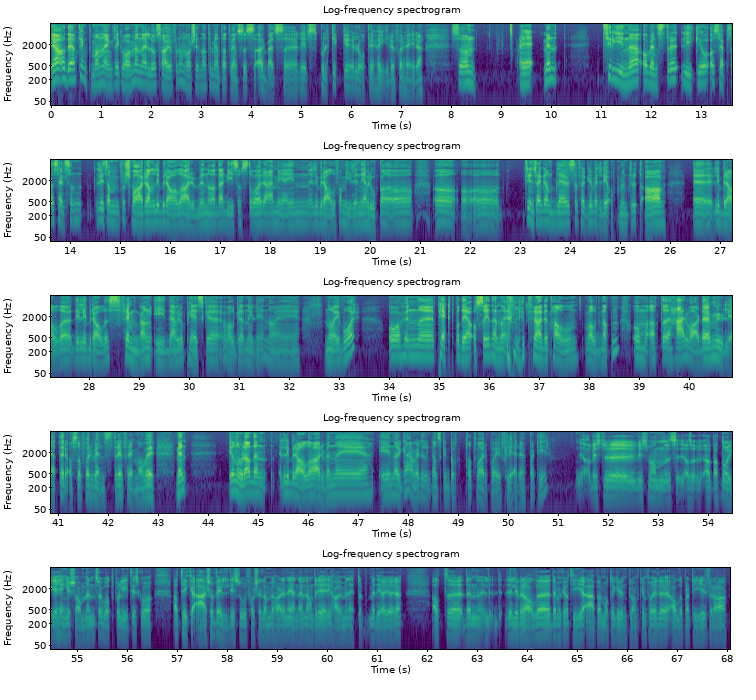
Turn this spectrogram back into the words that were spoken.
Ja, og det tenker man egentlig ikke over, men LO sa jo for noen år siden at de mente at Venstres arbeidslivspolitikk eh, lå til høyre for Høyre. Så eh, Men Trine og Venstre liker jo å se på seg selv som liksom forsvarer den liberale arven, og det er de som står og er med i den liberale familien i Europa. Og, og, og Trine Skei Grande ble selvfølgelig veldig oppmuntret av eh, liberale, de liberales fremgang i det europeiske valget nylig, nå i, nå i vår. Og hun eh, pekte på det også i denne litt rare talen valgnatten, om at eh, her var det muligheter også for Venstre fremover. Men Jon Olav, den liberale arven i, i Norge er vel ganske godt tatt vare på i flere partier? Ja, hvis, du, hvis man Altså at, at, Norge henger sammen så godt politisk, og at det ikke er så veldig stor forskjell om vi har den ene eller den andre regjering, har jo med nettopp med det å gjøre. At uh, den, det liberale demokratiet er på en måte grunnplanken for uh, alle partier, fra,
